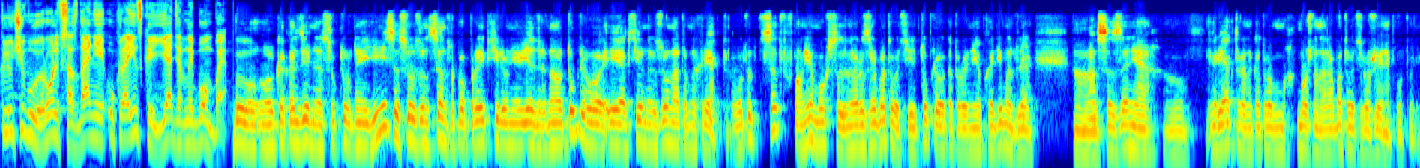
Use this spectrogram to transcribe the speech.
ключевую роль в создании украинской ядерной бомбы. Был э, как отдельная структурная единица создан Центр по проектированию ядерного топлива и активных зон атомных реакторов. Вот этот центр вполне мог разрабатывать и топливо, которое необходимо для создания э, реактора, на котором можно нарабатывать оружейный плутоний.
